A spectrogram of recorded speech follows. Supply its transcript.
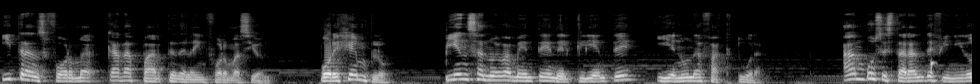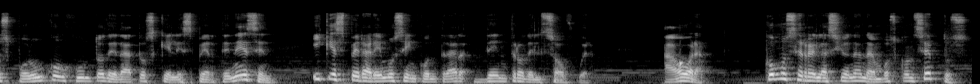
y transforma cada parte de la información. Por ejemplo, piensa nuevamente en el cliente y en una factura. Ambos estarán definidos por un conjunto de datos que les pertenecen y que esperaremos encontrar dentro del software. Ahora, ¿cómo se relacionan ambos conceptos?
